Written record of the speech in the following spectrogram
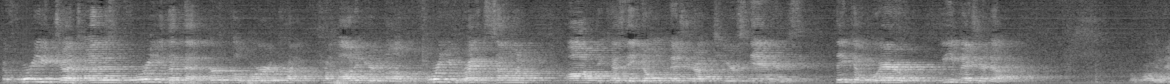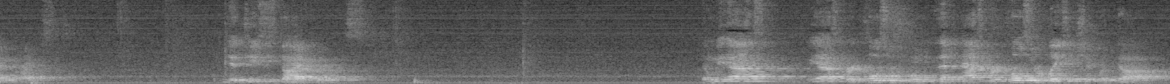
Before you judge others, before you let that hurtful word come, come out of your mouth, before you write someone off because they don't measure up to your standards, think of where we measured up before we met Christ. Yet Jesus died for us. Then we ask, we ask for a closer, then ask for a closer relationship with God,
